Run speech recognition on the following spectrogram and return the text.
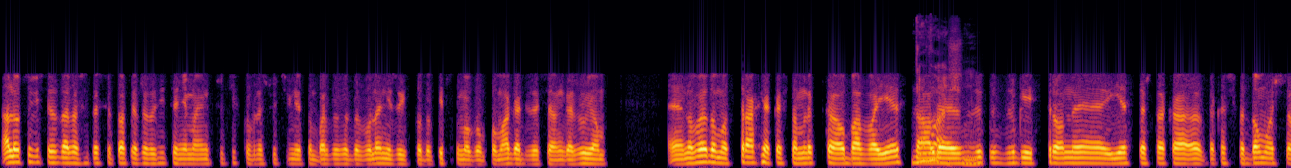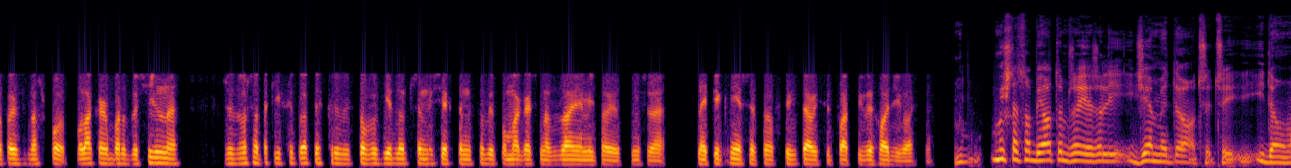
ale oczywiście zdarza się też sytuacja, że rodzice nie mają przeciwko, wręcz przeciwnie, są bardzo zadowoleni, że ich podopieczni mogą pomagać, że się angażują. E, No wiadomo, strach, jakaś tam lekka obawa jest, No ale z, z drugiej strony jest też taka, taka świadomość, że to jest w nas po- Polakach bardzo silne, że zwłaszcza w takich sytuacjach kryzysowych jednoczymy się, chcemy sobie pomagać nawzajem i to jest myślę najpiękniejsze, co w tej całej sytuacji wychodzi właśnie. Myślę sobie o tym, że jeżeli idziemy do, czy, czy idą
